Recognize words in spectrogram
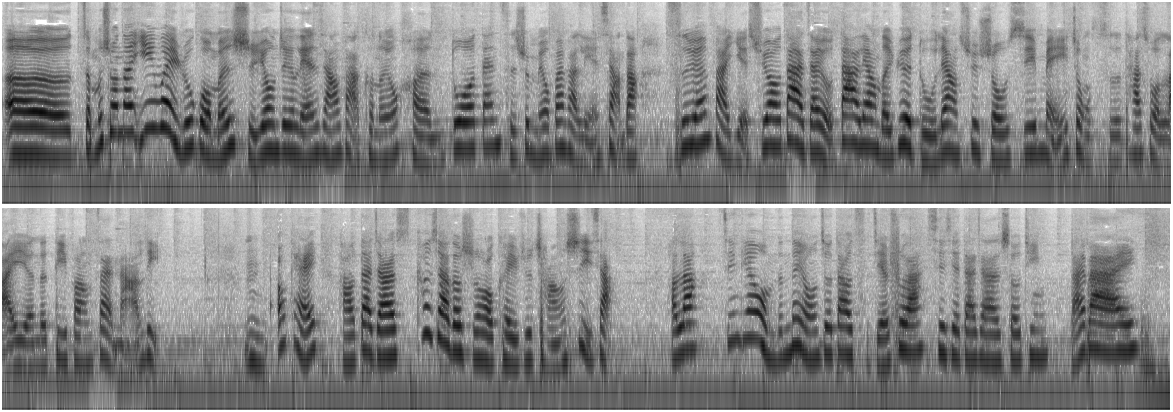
呃，怎么说呢？因为如果我们使用这个联想法，可能有很多单词是没有办法联想到；词源法也需要大家有大量的阅读量去熟悉每一种词它所来源的地方在哪里。嗯，OK，好，大家课下的时候可以去尝试一下。好啦，今天我们的内容就到此结束啦，谢谢大家的收听，拜拜。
